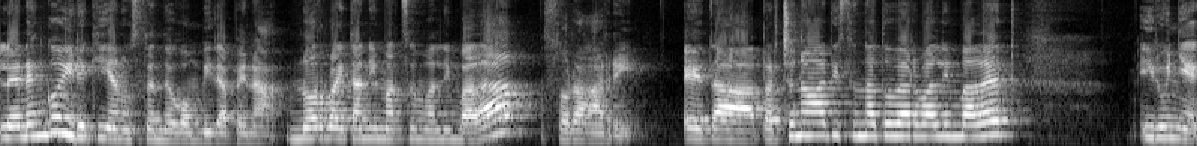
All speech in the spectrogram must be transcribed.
lehenengo irekian uzten dugun bidapena. Norbait animatzen baldin bada, zoragarri. Eta pertsona bat izendatu behar baldin badet, iruñe,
